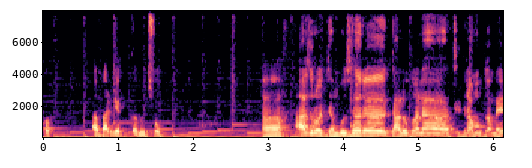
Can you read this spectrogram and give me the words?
ખૂબ આભાર વ્યક્ત કરું છું. આજરોજ જંબુસર તાલુકાના સિદ્રા મુકામે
